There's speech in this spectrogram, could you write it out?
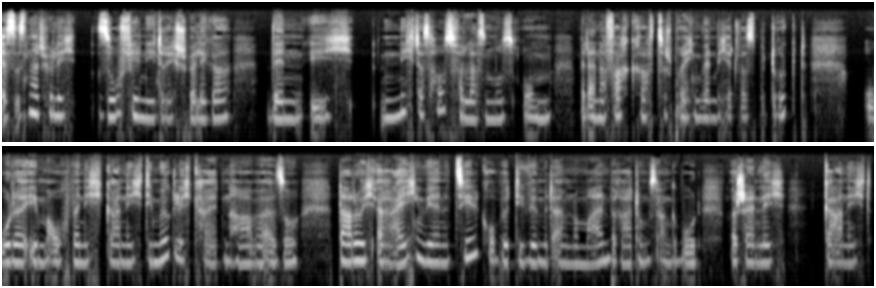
es ist natürlich so viel niedrigschwelliger, wenn ich nicht das Haus verlassen muss, um mit einer Fachkraft zu sprechen, wenn mich etwas bedrückt oder eben auch, wenn ich gar nicht die Möglichkeiten habe. Also dadurch erreichen wir eine Zielgruppe, die wir mit einem normalen Beratungsangebot wahrscheinlich gar nicht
